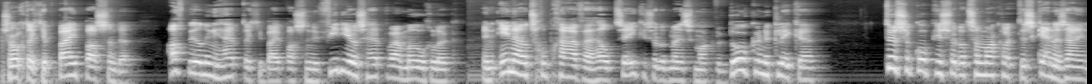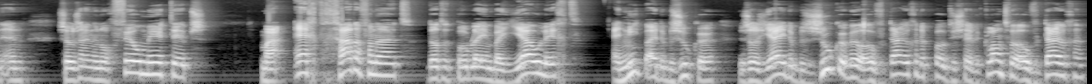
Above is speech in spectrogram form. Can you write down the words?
Zorg dat je bijpassende afbeeldingen hebt, dat je bijpassende video's hebt waar mogelijk. Een inhoudsopgave helpt zeker zodat mensen makkelijk door kunnen klikken. Tussenkopjes zodat ze makkelijk te scannen zijn en zo zijn er nog veel meer tips. Maar echt ga ervan uit dat het probleem bij jou ligt en niet bij de bezoeker. Dus als jij de bezoeker wil overtuigen, de potentiële klant wil overtuigen,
